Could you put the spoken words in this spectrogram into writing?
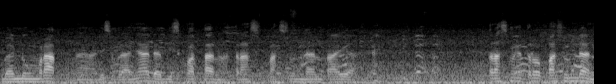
Bandung Merak. Nah di sebelahnya ada Biskota nah, Trans Pasundan Raya. Eh Transmetro Pasundan.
